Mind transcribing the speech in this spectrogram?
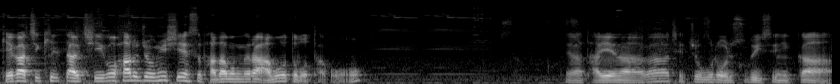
개같이 킬딸 치고 하루종일 CS 받아먹느라 아무것도 못하고. 자 다이애나가 제 쪽으로 올 수도 있으니까.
